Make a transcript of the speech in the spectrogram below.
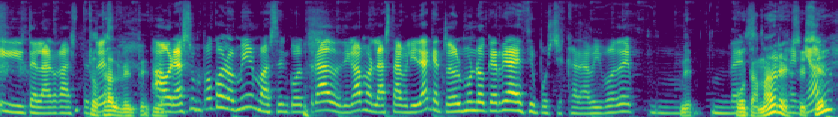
y te largaste. Entonces, Totalmente, tío. Ahora es un poco lo mismo, has encontrado, digamos, la estabilidad que todo el mundo querría decir, pues si es que ahora vivo de... mm, De de puta madre, sí, genial". sí.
